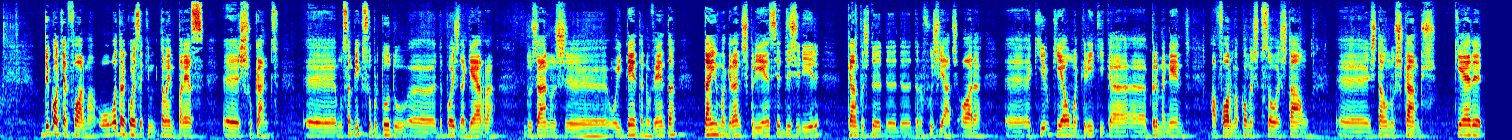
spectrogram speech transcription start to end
De qualquer forma, outra coisa que também me parece uh, chocante, uh, Moçambique, sobretudo uh, depois da guerra dos anos 80, 90, tem uma grande experiência de gerir campos de, de, de, de refugiados. Ora, aquilo que é uma crítica permanente à forma como as pessoas estão, uh, estão nos campos, quer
